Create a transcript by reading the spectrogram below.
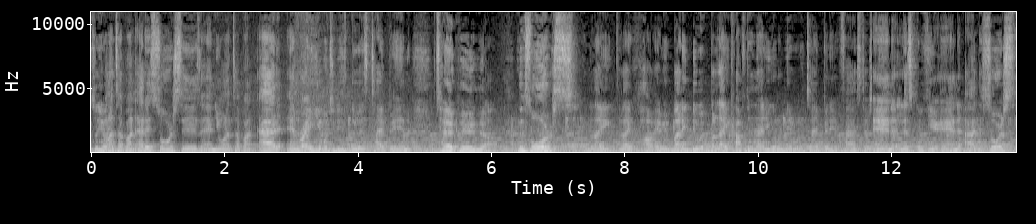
So you want to tap on edit sources and you want to tap on add. And right here what you need to do is type in type in the source like like how everybody do it but like after that you're gonna be able to type it in faster. And let's go here and add the source.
